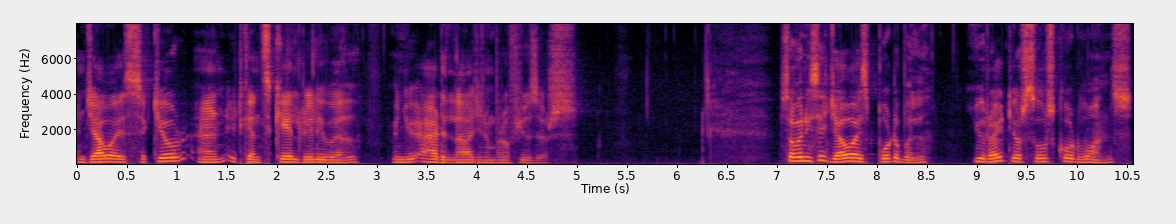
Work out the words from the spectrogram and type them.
And Java is secure and it can scale really well when you add a large number of users. So when you say Java is portable you write your source code once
